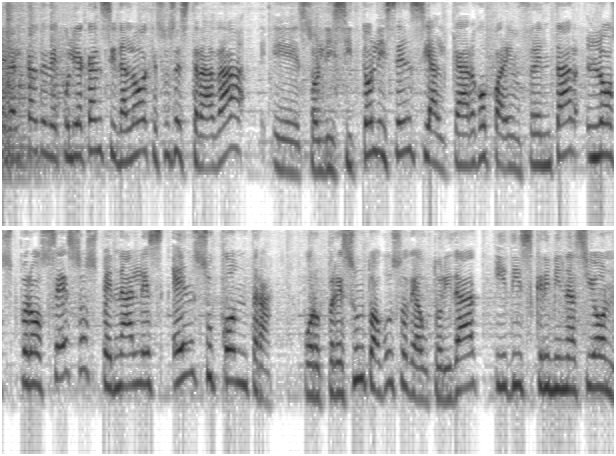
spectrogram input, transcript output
El alcalde de Culiacán, Sinaloa, Jesús Estrada, eh, solicitó licencia al cargo para enfrentar los procesos penales en su contra por presunto abuso de autoridad y discriminación.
